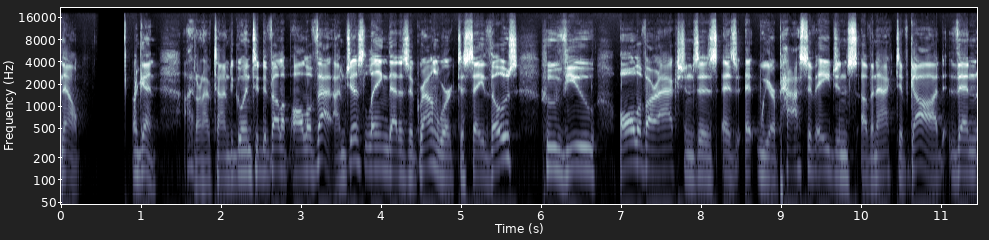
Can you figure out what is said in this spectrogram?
Now, Again, I don't have time to go into develop all of that. I'm just laying that as a groundwork to say those who view all of our actions as, as eh, we are passive agents of an active God, then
